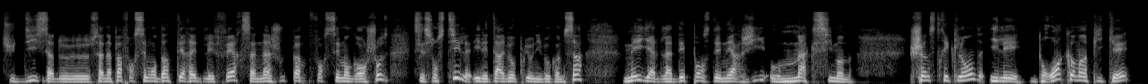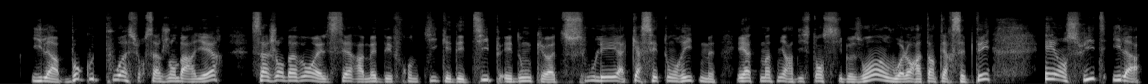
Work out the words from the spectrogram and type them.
Tu te dis ça de ça n'a pas forcément d'intérêt de les faire, ça n'ajoute pas forcément grand chose. C'est son style, il est arrivé au plus haut niveau comme ça, mais il y a de la dépense d'énergie au maximum. Sean Strickland, il est droit comme un piquet, il a beaucoup de poids sur sa jambe arrière. Sa jambe avant, elle sert à mettre des front kicks et des tips et donc à te saouler, à casser ton rythme et à te maintenir à distance si besoin ou alors à t'intercepter. Et ensuite, il a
